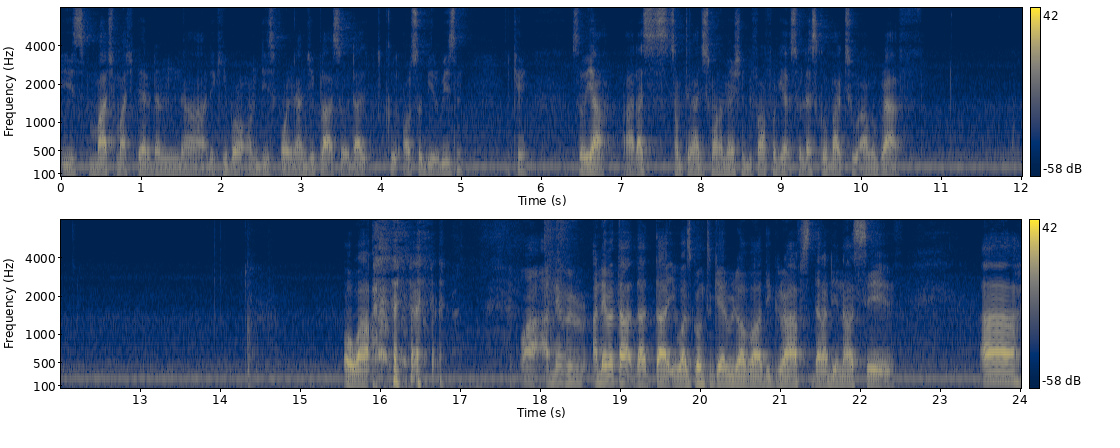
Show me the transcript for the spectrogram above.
is much much better than uh, the keyboard on this 49g plus so that could also be the reason okay so yeah uh, that's something i just want to mention before i forget so let's go back to our graph oh wow wow i never i never thought that it was going to get rid of uh, the graphs that i did not save uh,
